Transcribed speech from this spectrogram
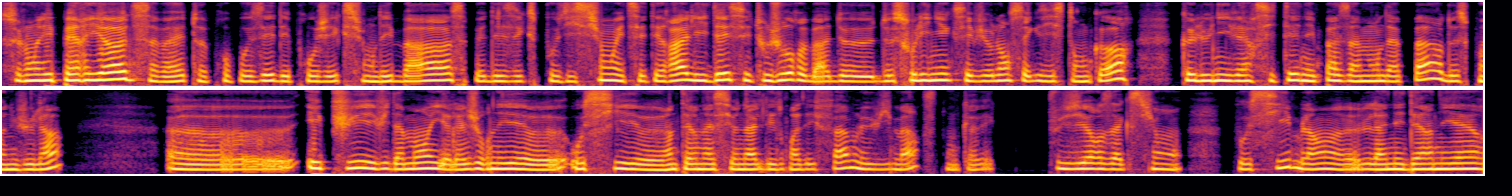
Selon les périodes, ça va être proposer des projections débats, ça peut être des expositions, etc. L'idée, c'est toujours bah, de, de souligner que ces violences existent encore, que l'université n'est pas un monde à part de ce point de vue-là. Euh, et puis, évidemment, il y a la journée euh, aussi euh, internationale des droits des femmes, le 8 mars, donc avec plusieurs actions possibles. hein. L'année dernière,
